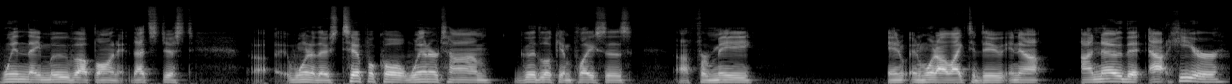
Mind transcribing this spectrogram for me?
when they move up on it. That's just uh, one of those typical wintertime, good-looking places uh, for me, and, and what I like to do. And now I know that out here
